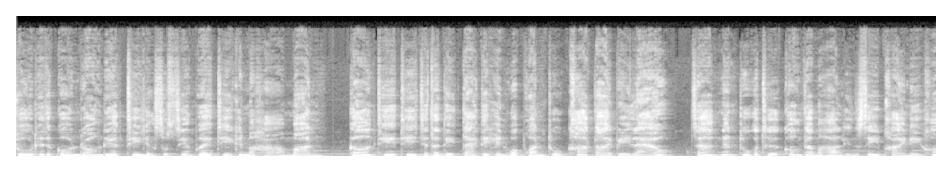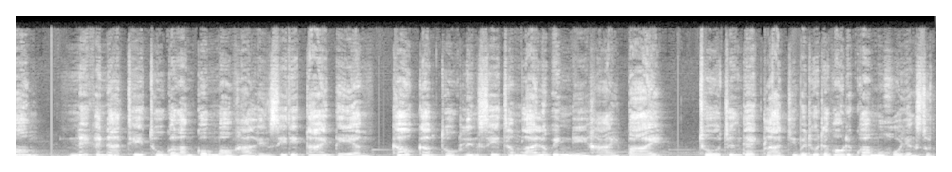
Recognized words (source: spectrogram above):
ทูได้ตะโกนร้องเรียกทีอย่างสุดเสียงเพื่อให้ทีขึ้นมาหามัน ก่อนที่ทีจะสติแตกที่เห็นว่าวันถูกฆ่าตายไปแล้ว จากนั้นทูก็ถือกล้องตามมาหาลินซี่ภายในห้อง ในขณะที่ทูกำลังก้มมองหาลินซี่ที่ใต้เตียง เขากลับถูกลินซี่ทำร้ายแล้ววิ่งหนีหายไป ทูจึงได้กลาดยิงไปทั่วทั้งห้องด้วยความโมโหอย่างสุด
